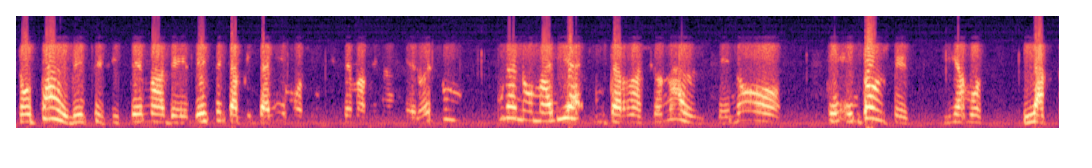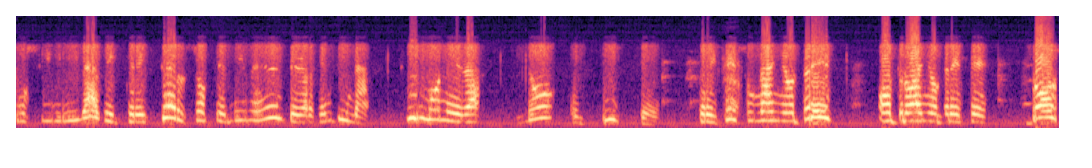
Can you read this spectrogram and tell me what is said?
total de ese sistema, de, de ese capitalismo sistema financiero. Es una anomalía internacional que no, entonces, digamos, la posibilidad de crecer sosteniblemente de Argentina sin moneda no existe. Creces un año tres, otro año creces dos,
